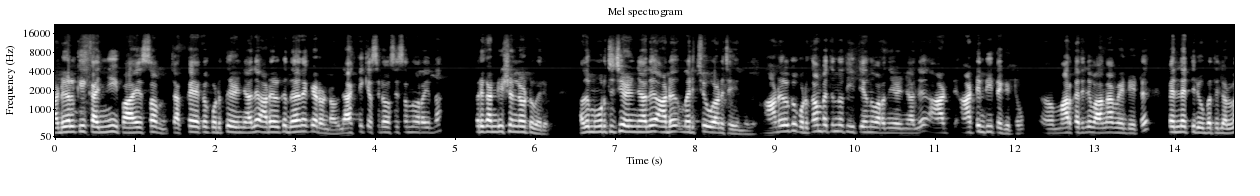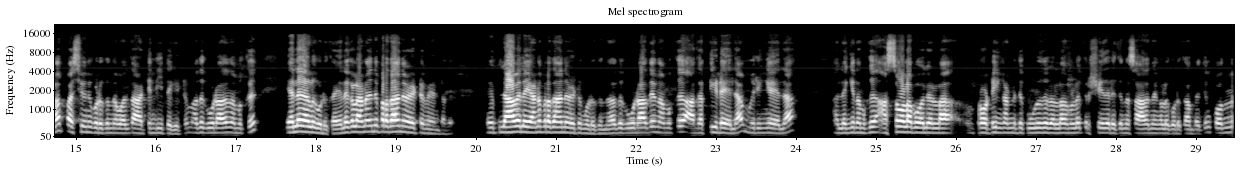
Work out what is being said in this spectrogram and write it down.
ആടുകൾക്ക് ഈ കഞ്ഞി പായസം ചക്കയൊക്കെ കൊടുത്തു കഴിഞ്ഞാൽ ആടുകൾക്ക് ദഹനക്കേടുണ്ടാവും. ലാക്ടിക് അസിഡോസിസ് എന്ന് പറയുന്ന ഒരു കണ്ടീഷനിലോട്ട് വരും. അത് മൂർച്ഛിച്ചു കഴിഞ്ഞാൽ ആട് മരിച്ചു പോവുകയാണ് ചെയ്യുന്നത്. ആടുകൾക്ക് കൊടുക്കാൻ പറ്റുന്ന തീറ്റ എന്ന് പറഞ്ഞു കഴിഞ്ഞാൽ ആട്ടിൻ തീറ്റ കിട്ടും. മാർക്കറ്റിൽ വാങ്ങാൻ വേണ്ടിയിട്ട് പെല്ലറ്റ് രൂപത്തിലുള്ള പശുവിന് കൊടുക്കുന്ന പോലത്തെ ആട്ടിൻ തീറ്റ കിട്ടും. അതുകൂടാതെ നമുക്ക് ഇലകൾ കൊടുക്കാം. ഇലകളാണ് അതിന് പ്രധാനമായിട്ടും വേണ്ടത്. പ്ലാവിലയാണ് പ്രധാനമായിട്ടും കൊടുക്കുന്നത്. അതുകൂടാതെ നമുക്ക് അകത്തിയുടെ ഇല മുരിങ്ങ ഇല അല്ലെങ്കിൽ നമുക്ക് അസോള പോലെയുള്ള പ്രോട്ടീൻ കണ്ടന്റ് കൂടുതലുള്ള നമ്മൾ കൃഷി ചെയ്തെടുക്കുന്ന സാധനങ്ങൾ കൊടുക്കാൻ പറ്റും. കൊന്ന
